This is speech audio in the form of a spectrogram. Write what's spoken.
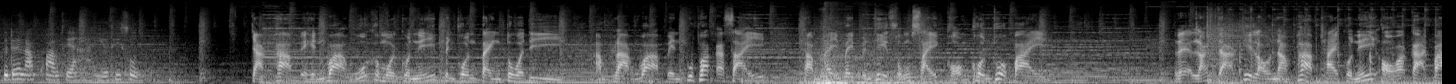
คือได้รับความเสียหายเยอะที่สุด จากภาพจะเห็นว่าหัวขโมยคนนี้เป็นคนแต่งตัวดีอำพรางว่าเป็นผู้พักอาศัยทำให้ไม่เป็นที่สงสัยของคนทั่วไป และหลังจากที่เรานำภาพชายคนนี้ออกอากาศไป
